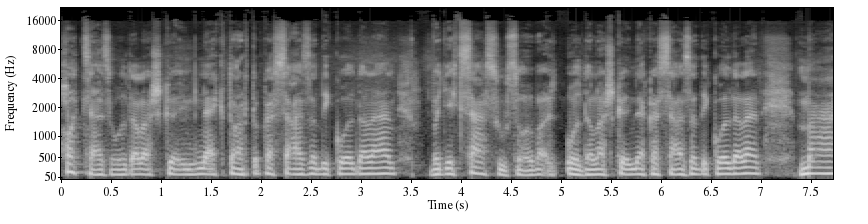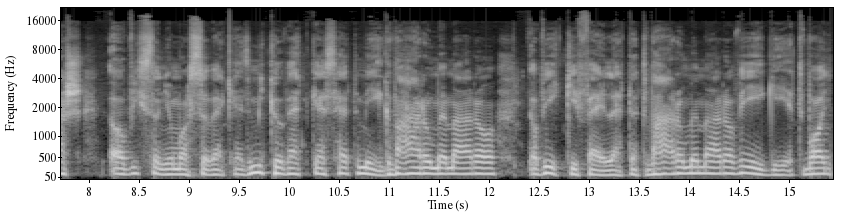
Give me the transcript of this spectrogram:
600 oldalas könyvnek tartok a századik oldalán, vagy egy 120 oldalas könyvnek a századik oldalán, más a viszonyom a szöveghez. Mi következhet még? Várom-e már a, a végkifejletet? Várom-e már a végét? Vagy,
